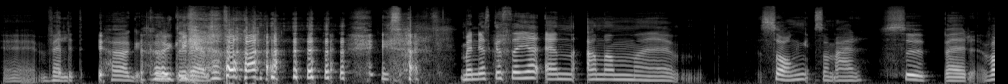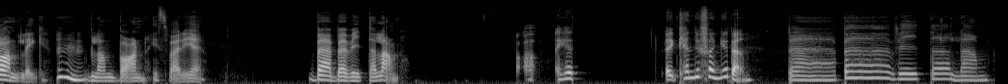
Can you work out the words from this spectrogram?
eh, väldigt högkulturellt. exakt. Men jag ska säga en annan eh, sång som är supervanlig Mm. bland barn i Sverige. Bä, bä, vita lamm. Jag, eh, kan du sjunga den? Bä, bä, vita lamm,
